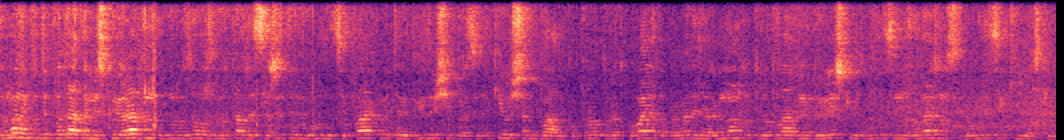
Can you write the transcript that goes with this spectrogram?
До мене до депутата міської ради неодноразово зверталися жителі вулиці Паркової та відвідувачі працівників Ощадбанку про упорядкування та проведення ремонту тротуарної доріжки від вулиці Незалежності до вулиці Київської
